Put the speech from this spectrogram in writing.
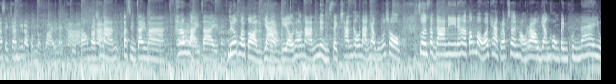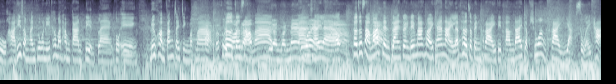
5 section ที่เรากำหนดไว้นะคะถูกต้องเพราะฉะนั้นตัดสินใจมาห้ามค่ะหลายใจ เลือกมาก่อนอย่างค่ะเดียวเท่านั้น1 section เท่านั้นค่ะคุณผู้ชม ส่วนสัปดาห์นี้นะคะต้องบอกว่าแขกรับเชิญของเรายังคงเป็นคุณแม่อยู่ค่ะ ที่สำคัญคือวันนี้เธอมาทำการเปลี่ยนแปลงตัวเอง ด้วยความตั้งใจจริงมากค่ะก็คือๆเธอต้จะอนรับสามารถเดือนวันแม่ด้วยอ่าใช่แล้วอ่าเธอจะสามารถค่ะเปลี่ยนแปลงตัวเองได้มากน้อยแค่ไหนและเธอจะเป็นใครติดตามได้กับช่วงใครอยากสวยค่ะ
